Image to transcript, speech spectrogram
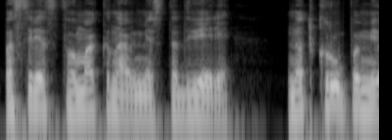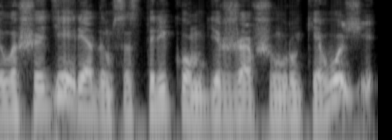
посредством окна вместо двери, над крупами лошадей рядом со стариком, державшим в руке вожжи,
